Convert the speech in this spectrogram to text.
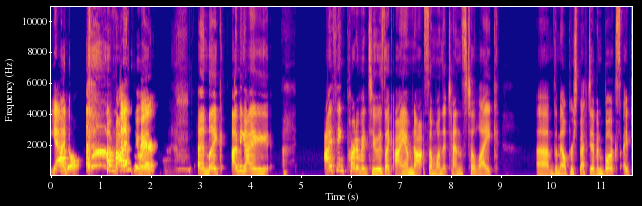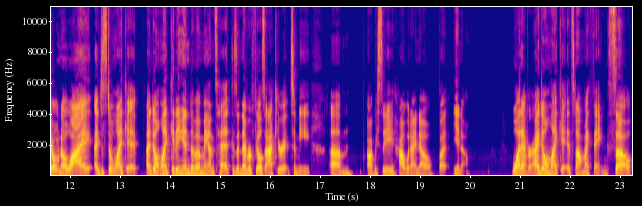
yeah. I don't I'm not That's into it. And like, I mean, I I think part of it too is like I am not someone that tends to like um the male perspective in books. I don't know why. I just don't like it. I don't like getting into a man's head because it never feels accurate to me. Um obviously, how would I know? But, you know, whatever. I don't like it. It's not my thing. So,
